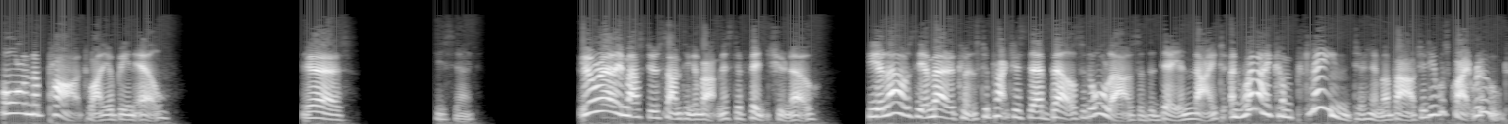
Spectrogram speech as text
fallen apart while you've been ill. Yes, he said. You really must do something about Mr. Finch, you know. He allows the Americans to practice their bells at all hours of the day and night, and when I complained to him about it, he was quite rude.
